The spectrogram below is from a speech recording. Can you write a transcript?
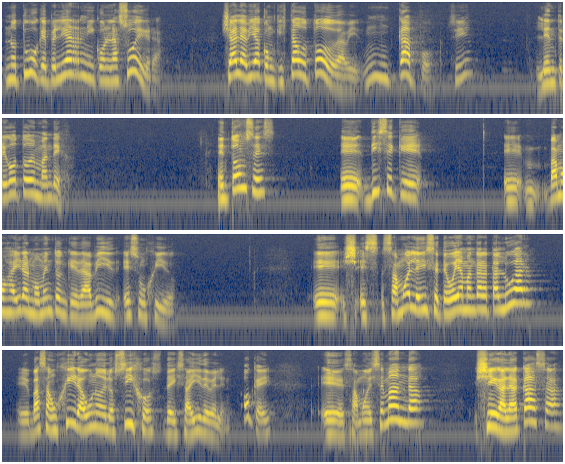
no tuvo que pelear ni con la suegra. Ya le había conquistado todo David, un capo, ¿sí? Le entregó todo en bandeja. Entonces, eh, dice que eh, vamos a ir al momento en que David es ungido. Eh, Samuel le dice, te voy a mandar a tal lugar, vas a ungir a uno de los hijos de Isaí de Belén. Ok, Samuel se manda, llega a la casa,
